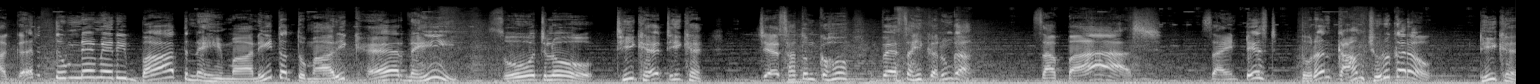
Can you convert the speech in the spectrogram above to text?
अगर तुमने मेरी बात नहीं मानी तो तुम्हारी खैर नहीं। सोच लो। ठीक है ठीक है। जैसा तुम कहो, वैसा ही करूँगा। शाबाश। साइंटिस्ट तुरंत काम शुरू करो। ठीक है,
